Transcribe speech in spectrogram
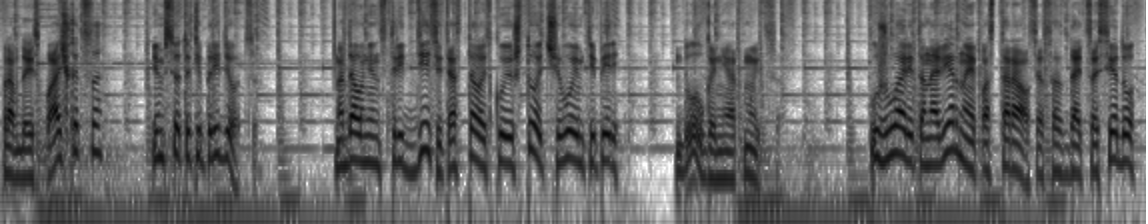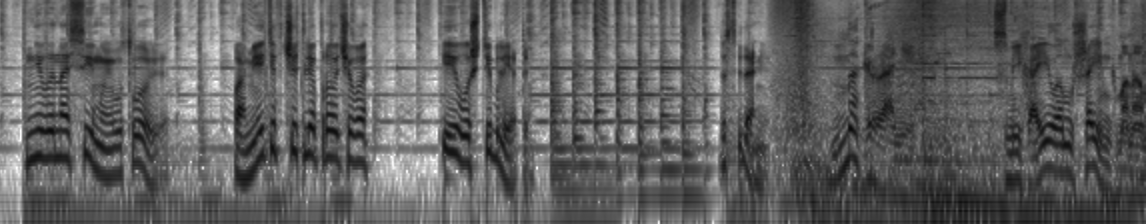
Правда, испачкаться им все-таки придется – на Даунинг-стрит 10 осталось кое-что, от чего им теперь долго не отмыться. Уж Ларри-то, наверное, постарался создать соседу невыносимые условия, пометив в числе прочего и его штиблеты. До свидания. На грани с Михаилом Шейнгманом.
